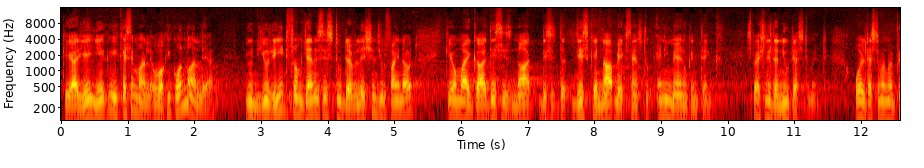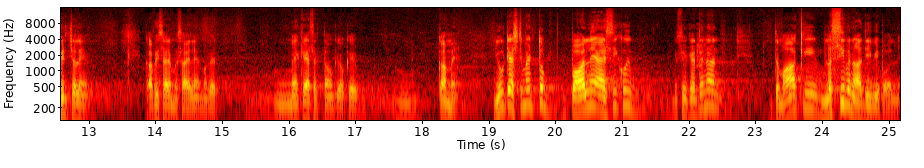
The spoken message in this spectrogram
کہ یار یہ یہ کیسے مان لے؟ واقعی کون مان لے یار؟ You you read from Genesis to Revelation you find out کہ او my god this is not this is this can not make sense to any man who can think especially the New Testament Old Testament میں پھر چلیں. کافی سارے مسائل ہیں مگر میں کہہ سکتا ہوں کہ اوکے کم ہے نیو ٹیسٹمنٹ تو پال نے ایسی کوئی اسے کہتے ہیں نا دماغ کی لسی بنا دی ہوئی ہے پال نے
